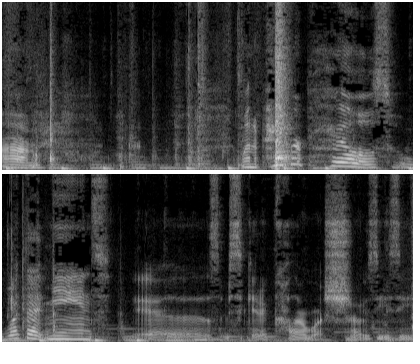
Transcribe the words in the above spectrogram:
Um, when a paper pills, what that means is, let me get a color what shows easy.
